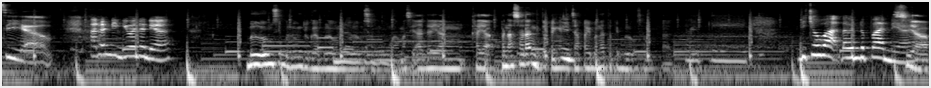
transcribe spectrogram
Siap. Ada nih gimana dia? belum sih belum juga belum Belum. belum semua masih ada yang kayak penasaran gitu pengen Mm. dicapai banget tapi belum sampai Oke, dicoba tahun depan ya. siap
